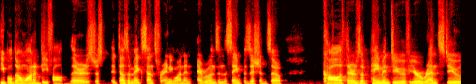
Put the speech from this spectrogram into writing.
people don't want to default. There's just it doesn't make sense for anyone, and everyone's in the same position. So call if there's a payment due, if your rent's due,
